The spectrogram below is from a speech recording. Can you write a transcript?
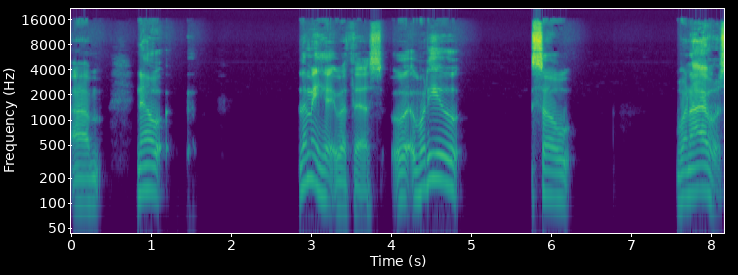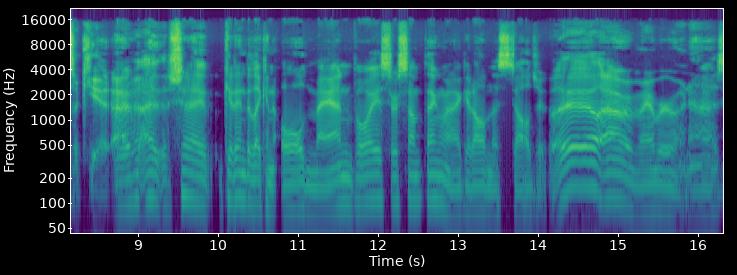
Um, now, let me hit you with this. What do you? So, when I was a kid, I, I should I get into like an old man voice or something when I get all nostalgic? Well, I remember when I was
